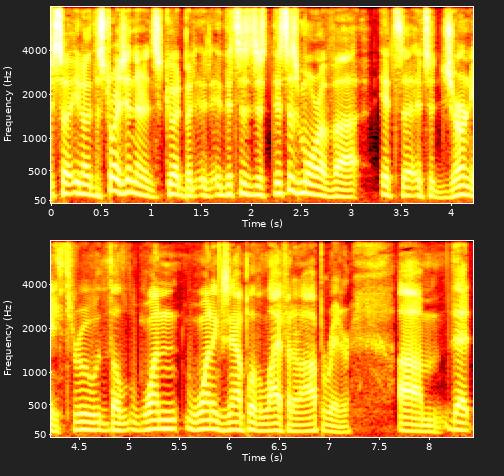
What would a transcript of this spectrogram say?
So you know the story's in there. and It's good, but it, it- this is just this is more of a it's a it's a journey through the one one example of life at an operator um, that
